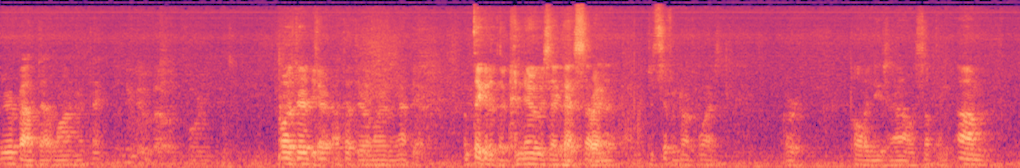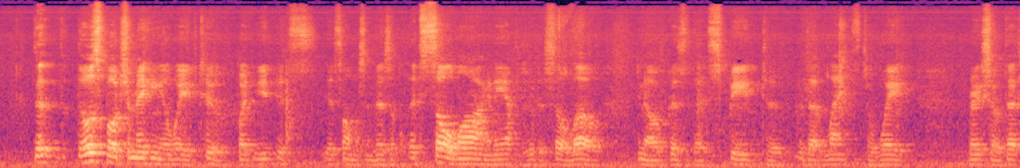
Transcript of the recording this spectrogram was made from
they're about that long, aren't they? I think they're about like forty. Oh, they're, they're, I thought they were longer than that. I'm thinking of the canoes, I guess, on Right. the Pacific Northwest, or Polynesian Islands, something. Um, the, those boats are making a wave too, but you, it's, it's almost invisible. It's so long and the amplitude is so low, you know, because of that speed to, that length to weight ratio, that,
